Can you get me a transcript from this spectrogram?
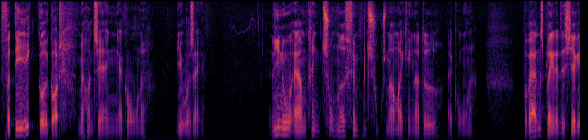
For det er ikke gået godt med håndteringen af corona i USA. Lige nu er omkring 215.000 amerikanere døde af corona. På verdensplan er det cirka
